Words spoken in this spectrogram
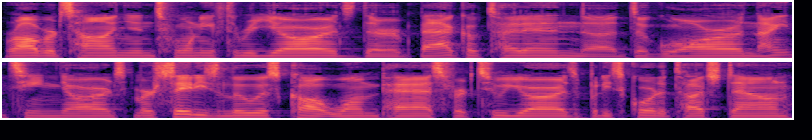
Robert Tonyan, 23 yards. Their backup tight end, uh, DeGuara, 19 yards. Marcedes Lewis caught one pass for two yards, but he scored a touchdown.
